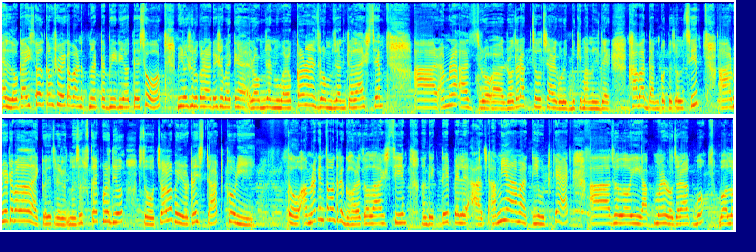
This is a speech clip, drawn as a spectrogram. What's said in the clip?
হ্যালো গাইস ওয়েলকাম সবাইকে আবার নতুন একটা ভিডিওতে। সো ভিডিও শুরু করার আগে সবাইকে রমজান মুবারক, কারণ আজ রমজান চলে আসছে। আর আমরা আজ রোজা রাখতে চলছি আর গরিব দুঃখী মানুষদের খাবার দান করতে চলছি। আর ভিডিওটা ভালো লাইক করে চ্যানেল সাবস্ক্রাইব করে দিও। সো চলো ভিডিওটা স্টার্ট করি। তো আমরা কিন্তু আমাদের ঘরে চলে আসছি। দেখতেই পেলে আজ আমি আর আমার কিউট ক্যাট আজ হলো এই মানে রোজা রাখব। বলো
